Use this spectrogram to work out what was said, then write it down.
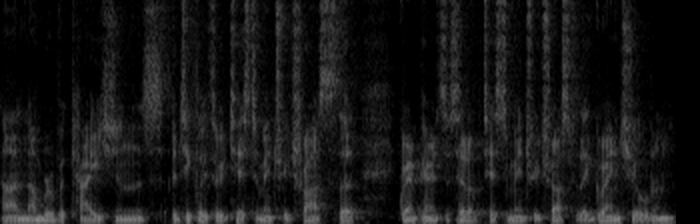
a number of occasions, particularly through testamentary trusts, that grandparents have set up testamentary trusts for their grandchildren.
